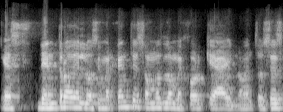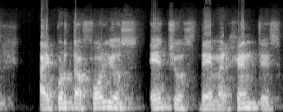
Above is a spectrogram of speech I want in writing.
es dentro de los emergentes somos lo mejor que hay, ¿no? Entonces, hay portafolios hechos de emergentes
